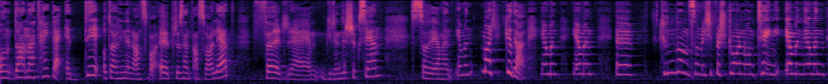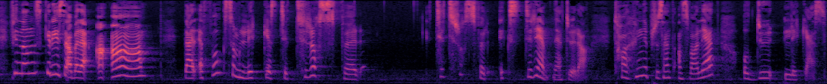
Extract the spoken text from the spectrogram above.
Og da når jeg tenkte er det å ta 100 ansvar, eh, ansvarlighet for eh, gründersuksessen, så ja, men, ja, men markedet Ja, men, ja, men eh, kundene som ikke forstår noen ting Ja, men, ja, men finanskrisa Bare ah-ah. Der er folk som lykkes til tross for til tross for ekstremt nedturer. Ta 100% ansvarlighet, og du lykkes.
